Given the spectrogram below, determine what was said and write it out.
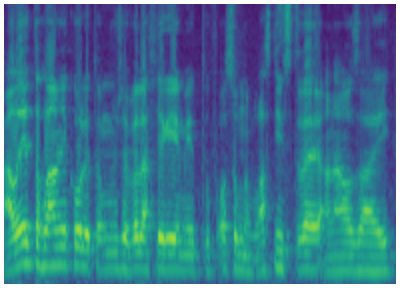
Ale je to hlavne kvôli tomu, že veľa firiem je tu v osobnom vlastníctve a naozaj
